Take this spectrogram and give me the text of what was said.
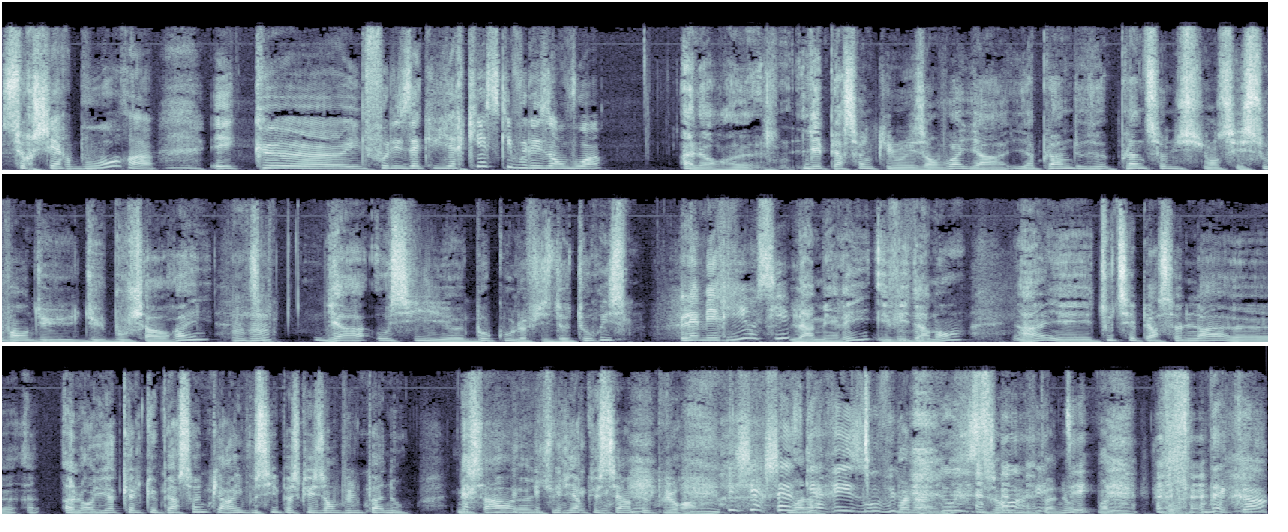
sur Cherbourg et que euh, il faut les accueillir? Qui est-ce qui vous les envoie? Alors, euh, les personnes qui nous les envoient, il y a, il y a plein, de, plein de solutions. C'est souvent du, du bouche à oreille. Mhm. Il y a aussi euh, beaucoup l'office de tourisme, La mairie aussi? La mairie, évidemment. hein, et toutes ces personnes-là. euh, alors, il y a quelques personnes qui arrivent aussi parce qu'ils ont vu le panneau. Mais ça, euh, je veux dire que c'est un peu plus rare. Ils cherchent à se Voilà. garer, ils ont vu Voilà, le panneau, ils, ont vu le panneau. Voilà. Bon. D'accord.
